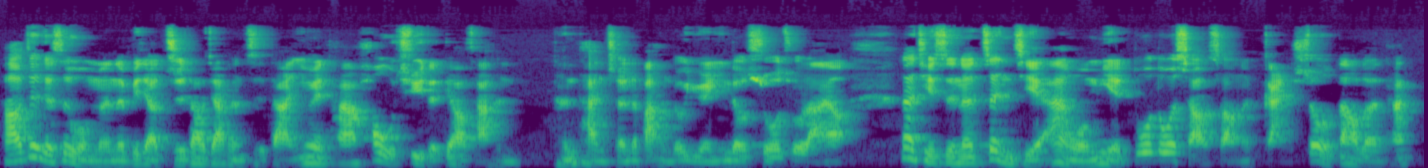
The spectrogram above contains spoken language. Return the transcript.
好，这个是我们呢比较知道加藤智大，因为他后续的调查很很坦诚的把很多原因都说出来啊、哦。那其实呢，郑捷案我们也多多少少呢感受到了他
